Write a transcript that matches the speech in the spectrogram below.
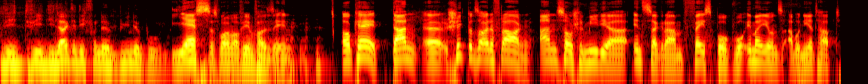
Wie, wie die Leute dich von der Bühne buhen. Yes, das wollen wir auf jeden Fall sehen. Okay, dann äh, schickt uns eure Fragen an Social Media, Instagram, Facebook, wo immer ihr uns abonniert habt.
